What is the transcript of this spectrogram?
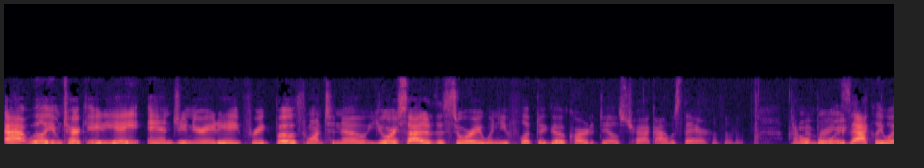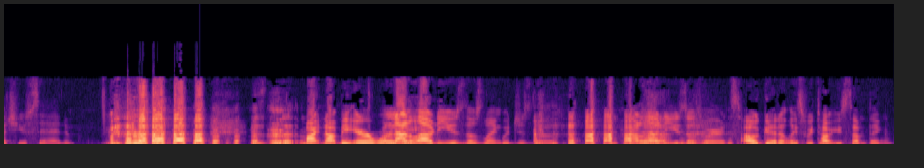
At William Turk 88 and Junior 88 Freak both want to know your side of the story when you flipped a go kart at Dale's track. I was there. I Oh, remember boy. exactly what you said. That might not be airworthy. I'm not allowed to use those languages, though. not allowed to use those words. Oh, good. At least we taught you something.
